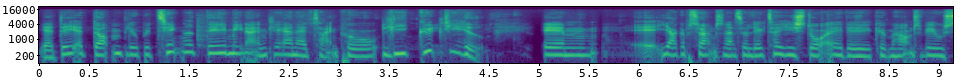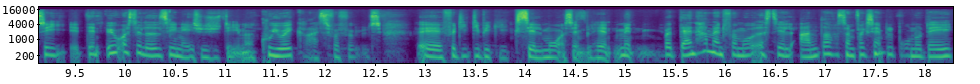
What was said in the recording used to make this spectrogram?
Ja, det at dommen blev betinget, det mener anklagerne er et tegn på ligegyldighed. Øhm, øh, Jakob Sørensen, altså lektor i historie ved Københavns VUC, den øverste ledelse i nazisystemet kunne jo ikke retsforfølges, øh, fordi de begik selvmord simpelthen. Men hvordan har man formået at stille andre, som for eksempel Bruno Dage,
